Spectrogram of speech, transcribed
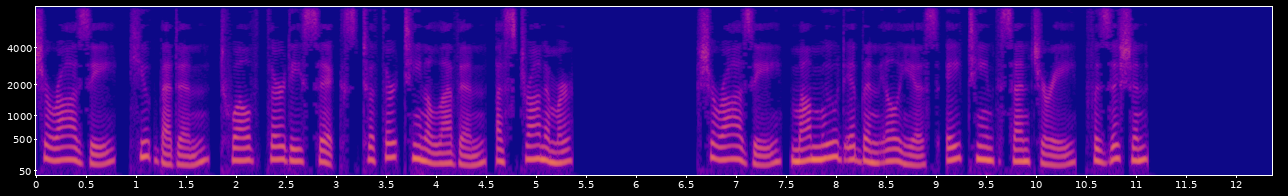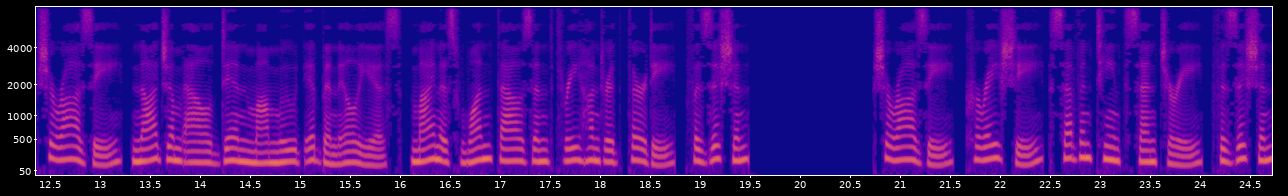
Shirazi, Qutbeddin 1236–1311, astronomer Shirazi, Mahmud ibn Ilyas 18th century, physician Shirazi, Najm al-Din Mahmud ibn Ilyas, minus 1330, physician Shirazi, Qurayshi 17th century, physician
